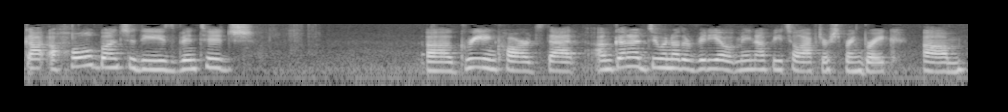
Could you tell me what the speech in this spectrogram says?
Got a whole bunch of these vintage uh, greeting cards that I'm gonna do another video. It may not be till after spring break, um,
